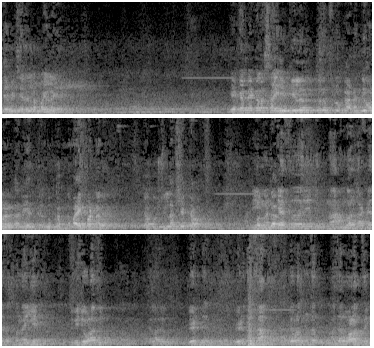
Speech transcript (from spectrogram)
त्या बिचाऱ्याला पहिला घ्या एकामेकाला सहाय्य केलं तरच लोक आनंदी होणार आहेत आणि याच्या दुःखातनं बाहेर पडणार आहेत. त्या गोष्टी लक्षात ठेवा. आणि फक्त- मणक्याचं हे दुखणं अंगावर काढण्यासारखं नाही आहे तुम्ही जेवढा वि- त्याला वेळ दे वेळ करता तेवढा तुमचा आजार वाढत जाईल.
